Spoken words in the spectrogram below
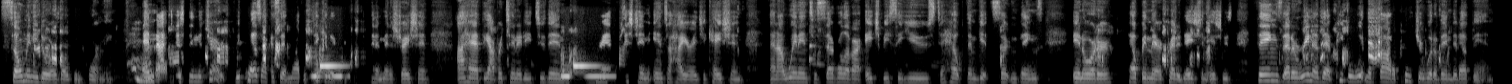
so many doors open for me. Oh and not just in the church, because like I said, my particular administration, I had the opportunity to then transition into higher education. And I went into several of our HBCUs to help them get certain things in order, helping their accreditation issues, things that arena that people wouldn't have thought a preacher would have ended up in.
